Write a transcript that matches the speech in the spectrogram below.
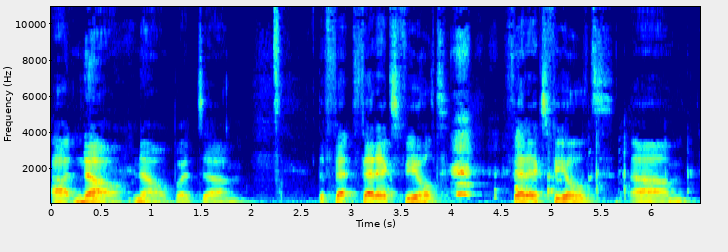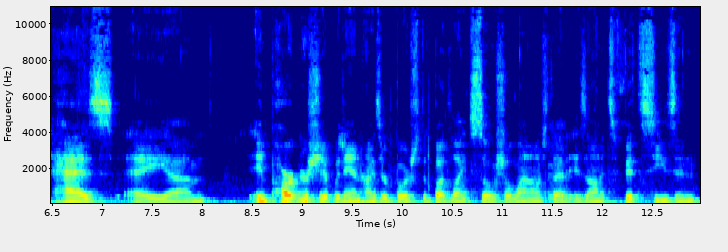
Uh, no, no, but um, the Fe- FedEx Field, FedEx Field um, has a um, in partnership with Anheuser Busch, the Bud Light Social Lounge that is on its fifth season.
